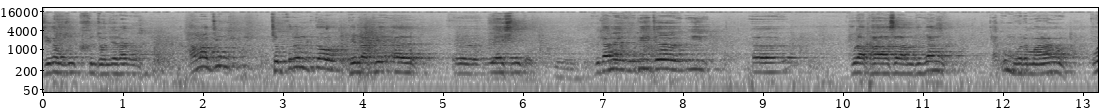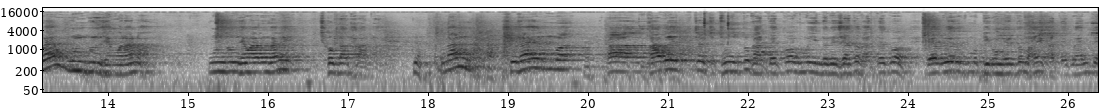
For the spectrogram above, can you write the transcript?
제가 무슨 큰 존재라고. 아마 지금 적들은 또 별나게 어, 어, 외신도. 그 다음에 우리 저이 어, 구라파 사람들이랑 자꾸 뭐라 말하면 왜 운동 생활하나 운동 생활하는 사람이 처음 나타났다 난 세상에 뭐, 아, 과거에 저, 저 중국도 갔댔고, 뭐 인도네시아도 갔댔고, 외국에 뭐 비공개도 많이 갔댔고 했는데,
